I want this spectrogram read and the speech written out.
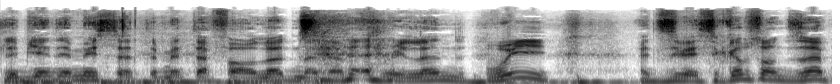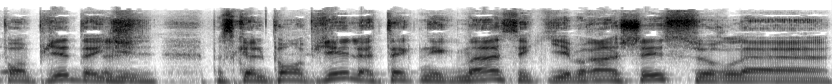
Je l'ai bien aimé cette métaphore-là de Mme Freeland. Oui. Elle dit, mais c'est comme si on disait un pompier, de, parce que le pompier, là, techniquement, c'est qu'il est branché sur la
